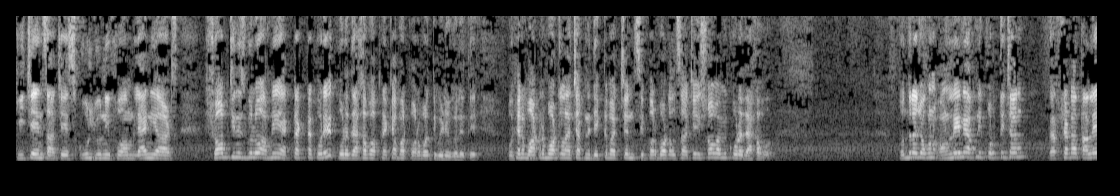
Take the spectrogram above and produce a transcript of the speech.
কিচেন্স আছে স্কুল ইউনিফর্ম ল্যান্ডয়ার্ডস সব জিনিসগুলো আমি একটা একটা করে করে দেখাবো আপনাকে আমার পরবর্তী ভিডিওগুলোতে। ওখানে ওয়াটার বটল আছে, আপনি দেখতে পাচ্ছেন সিপার বটলস আছে, এই সব আমি করে দেখাবো। বন্ধুরা, যখন অনলাইনে আপনি করতে চান ব্যবসাটা, তাহলে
